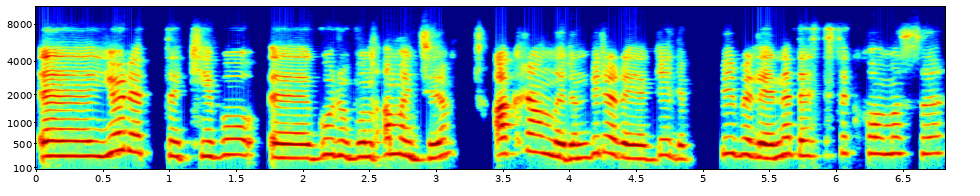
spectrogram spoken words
E, Yöret'teki bu e, grubun amacı akranların bir araya gelip birbirlerine destek olması,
